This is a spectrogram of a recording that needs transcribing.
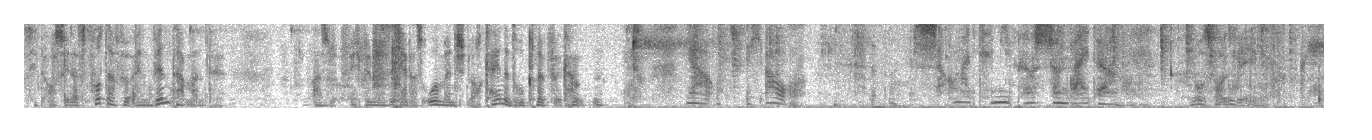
Sieht aus wie das Futter für einen Wintermantel. Also, ich bin mir sicher, dass Urmenschen noch keine Druckknöpfe kannten. Ja, ich auch. Schau mal, Timmy pirscht schon weiter. Los, folgen wir ihm. Okay.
